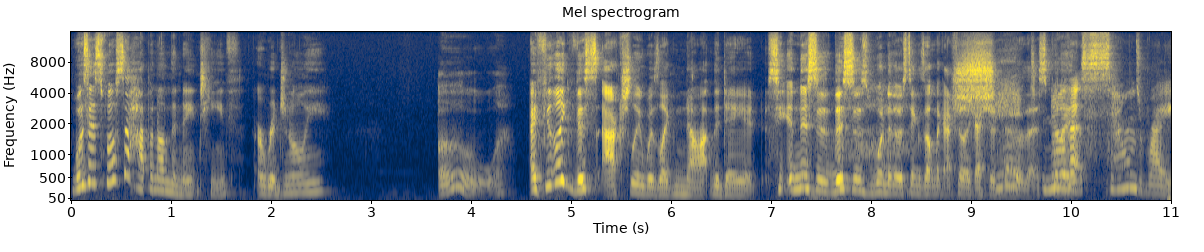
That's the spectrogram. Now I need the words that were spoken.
Was it supposed to happen on the 19th originally? Oh. I feel like this actually was like not the day it See, and this is this is one of those things I'm like I feel like I should know this. No, but I- that sounds right.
